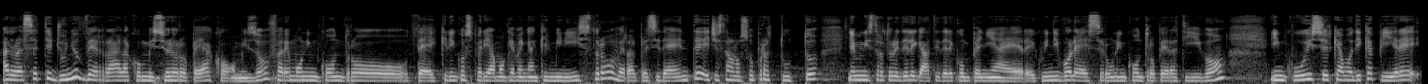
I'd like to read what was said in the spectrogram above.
Allora, il 7 giugno verrà la Commissione europea a Comiso, faremo un incontro tecnico, speriamo che venga anche il Ministro, verrà il Presidente e ci saranno soprattutto gli amministratori delegati delle compagnie aeree, quindi vuole essere un incontro operativo in cui cerchiamo di capire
